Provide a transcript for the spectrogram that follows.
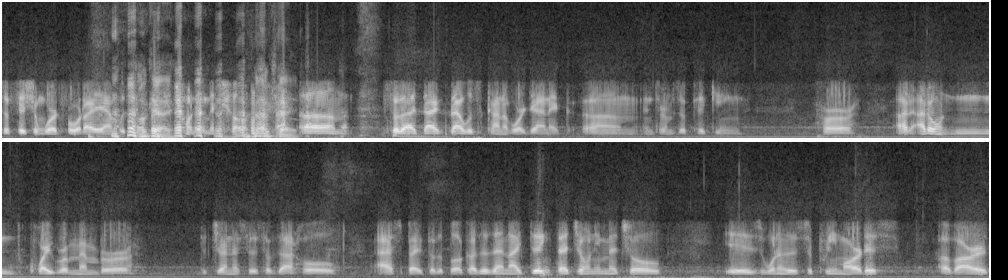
sufficient word for what I am with Okay. Joni Mitchell. Okay. Um, so that, that that was kind of organic um, in terms of picking her. I, I don't quite remember the genesis of that whole aspect of the book, other than I think that Joni Mitchell is one of the supreme artists of our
